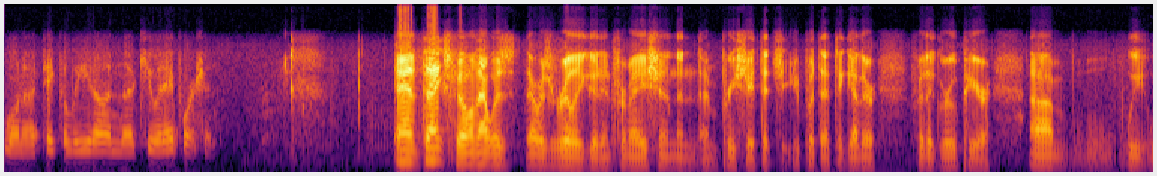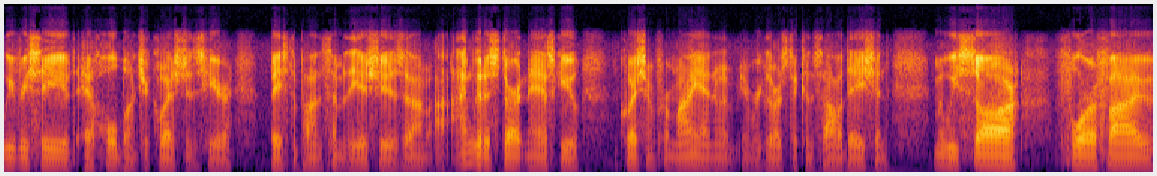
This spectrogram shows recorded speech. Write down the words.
want to take the lead on the Q and A portion. And thanks, Phil. And that was that was really good information, and, and appreciate that you, put that together for the group here. Um, we we've received a whole bunch of questions here based upon some of the issues. Um, I'm going to start and ask you a question from my end in regards to consolidation. I mean, we saw four or five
